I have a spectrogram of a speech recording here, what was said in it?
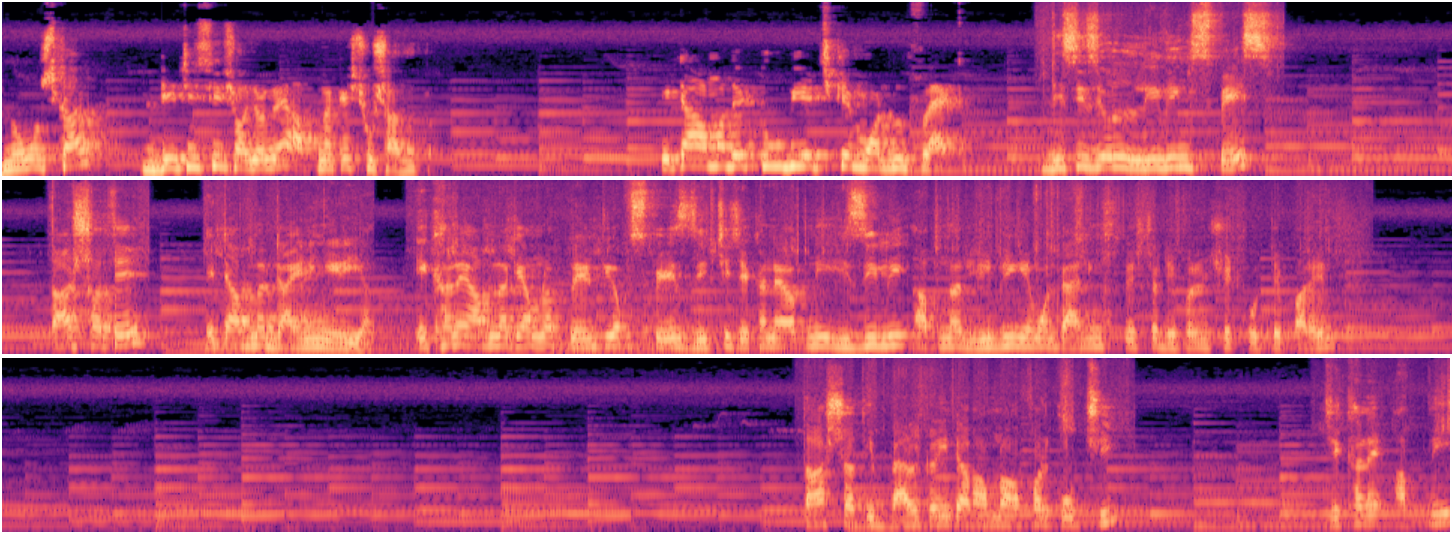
নমস্কার ডিটিসি সজনে আপনাকে সুস্বাগত। এটা আমাদের two BHK model flat this is your living space তার সাথে এটা আপনার ডাইনিং এরিয়া এখানে আপনাকে আমরা প্লেন্টি অফ স্পেস দিচ্ছি যেখানে আপনি ইজিলি আপনার লিভিং এবং ডাইনিং স্পেসটা ডিফারেন্সিয়েট করতে পারেন। তার সাথে ব্যালকনিটা আমরা অফার করছি। যেখানে আপনি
